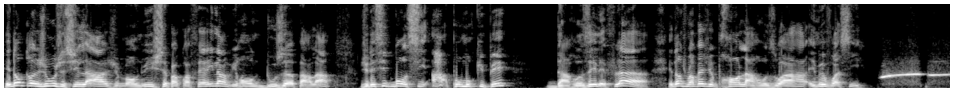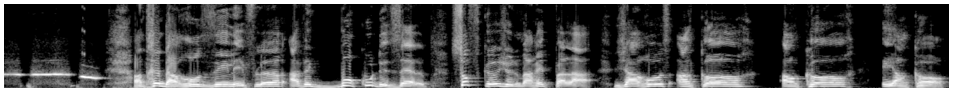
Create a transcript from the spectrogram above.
Et donc un jour, je suis là, je m'ennuie, je sais pas quoi faire. Il est environ 12 heures par là. Je décide moi aussi, ah, pour m'occuper, d'arroser les fleurs. Et donc je m'en vais, je prends l'arrosoir et me voici. En train d'arroser les fleurs avec beaucoup de zèle. Sauf que je ne m'arrête pas là. J'arrose encore, encore et encore.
